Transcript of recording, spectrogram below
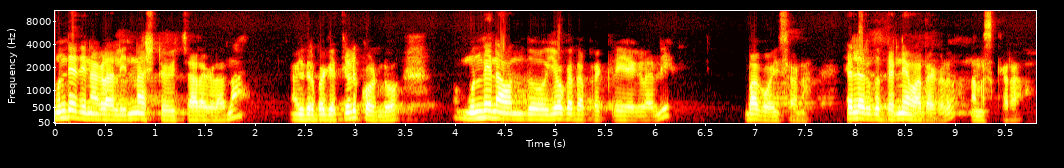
ಮುಂದೆ ದಿನಗಳಲ್ಲಿ ಇನ್ನಷ್ಟು ವಿಚಾರಗಳನ್ನು ಇದ್ರ ಬಗ್ಗೆ ತಿಳ್ಕೊಂಡು ಮುಂದಿನ ಒಂದು ಯೋಗದ ಪ್ರಕ್ರಿಯೆಗಳಲ್ಲಿ ಭಾಗವಹಿಸೋಣ. ಎಲ್ಲರಿಗೂ ಧನ್ಯವಾದಗಳು. ನಮಸ್ಕಾರ.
